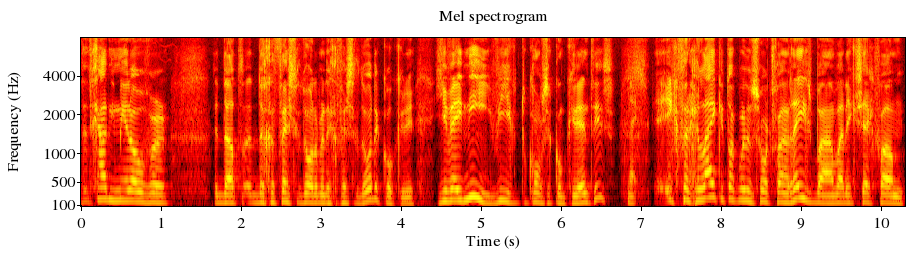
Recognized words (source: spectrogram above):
het gaat niet meer over dat de gevestigde orde met de gevestigde orde concurreert. Je weet niet wie je toekomstige concurrent is. Nee. Ik vergelijk het ook met een soort van racebaan waar ik zeg van...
